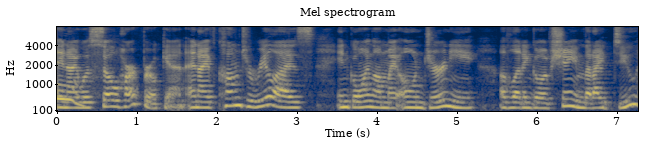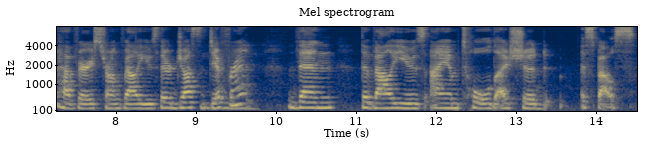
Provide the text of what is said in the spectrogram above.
And I was so heartbroken. And I've come to realize in going on my own journey of letting go of shame that I do have very strong values. They're just different than the values I am told I should espouse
